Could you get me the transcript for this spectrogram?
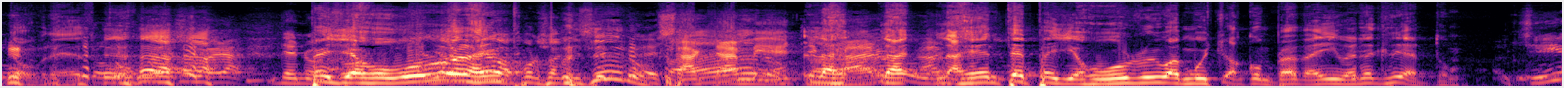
viento fresco. todo eso era de nosotros. Pellejo burro, allá la gente, por San Isidro. Exactamente. la, claro, la- claro. la gente de Pellejo burro iba mucho a comprar ahí, ¿verdad? ¿Es cierto? Sí,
